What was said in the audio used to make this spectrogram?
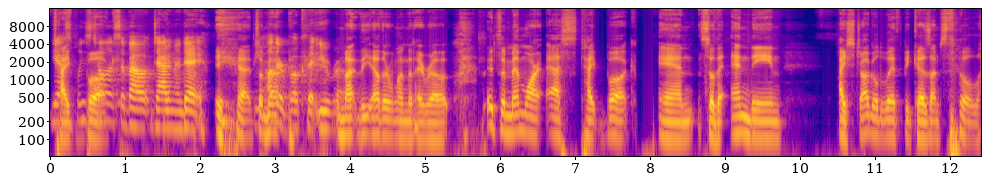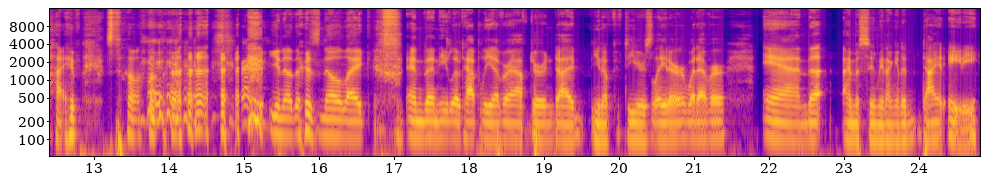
Yes, please book. tell us about Dad in a Day. Yeah, it's the me- other book that you wrote. My, the other one that I wrote. It's a memoir esque type book, and so the ending. I struggled with because I'm still alive. So, right. you know, there's no like, and then he lived happily ever after and died, you know, 50 years later or whatever. And uh, I'm assuming I'm going to die at 80.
